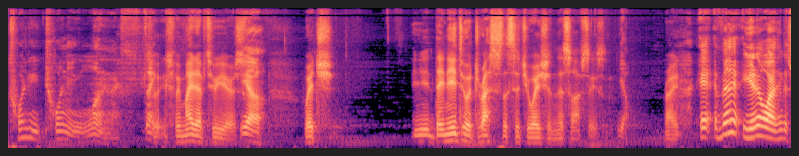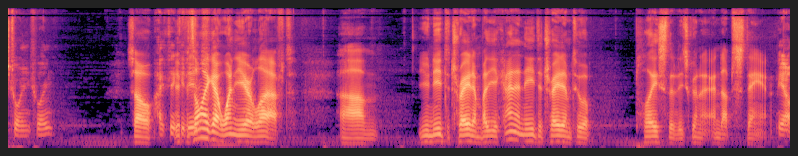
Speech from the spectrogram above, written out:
2021, I think. so we might have two years. Yeah. Which they need to address the situation this offseason, Yeah. right? Eh, man, You know, I think it's 2020. So I think if it it's is. only got one year left, um, you need to trade him, but you kind of need to trade him to a place that he's going to end up staying. Yeah.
